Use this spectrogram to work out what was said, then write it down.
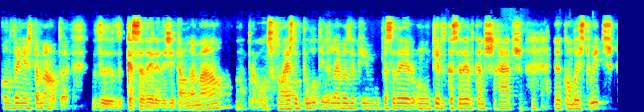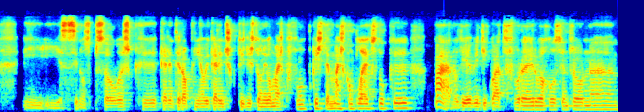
quando vem esta malta de, de caçadeira digital na mão, não perguntes se não és do Putin e levas aqui um, caçadeiro, um tiro de caçadeiro de canos cerrados uh, com dois tweets e, e assassinam-se pessoas que querem ter opinião e querem discutir isto a um nível mais profundo, porque isto é mais complexo do que, pá, no dia 24 de fevereiro a Rússia entrou na,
